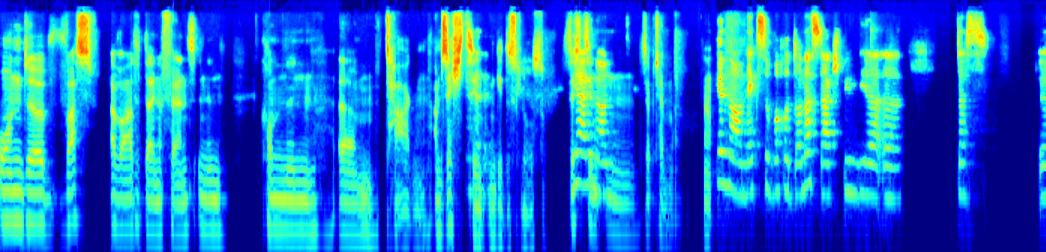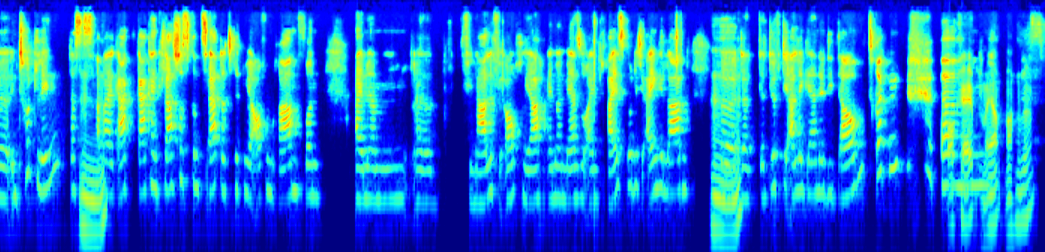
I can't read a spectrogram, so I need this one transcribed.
Und äh, was erwartet deine Fans in den kommenden ähm, Tagen? Am 16. geht es los. 16. Ja, genau. September. Ja. Genau, nächste Woche Donnerstag spielen wir äh, das äh, in Tuttling. Das mhm. ist aber gar, gar kein klassisches Konzert. Da treten wir auch im Rahmen von einem äh, Finale für auch, ja, einmal mehr so einen Preis wurde ich eingeladen. Mhm. Äh, da, da, dürft ihr alle gerne die Daumen drücken. Okay, ähm, ja, machen wir. Das,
